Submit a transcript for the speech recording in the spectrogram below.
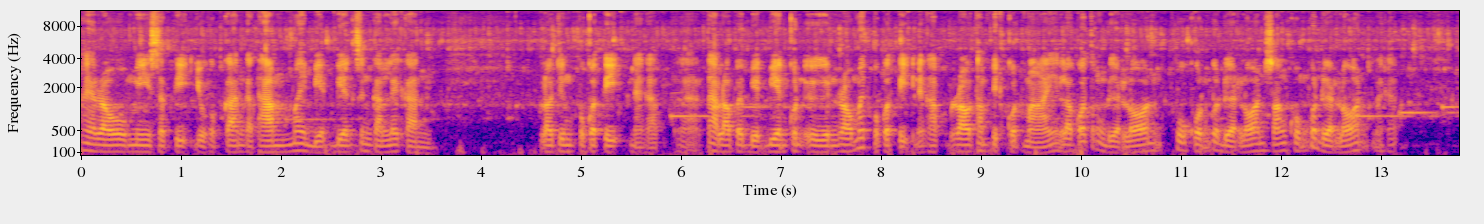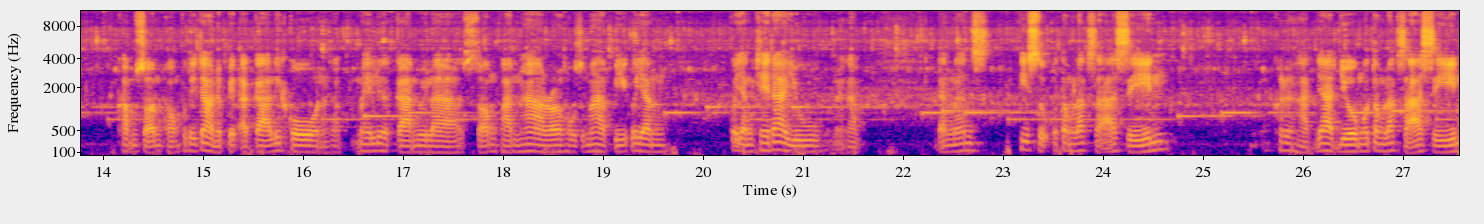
ให้เรามีสติอยู่กับการกระทำไม่เบียดเบียนซึ่งกันและกัน เราจึงปกตินะครับ ถ้าเราไปเบียดเบียนคนอื่น เราไม่ปกตินะครับ เราทำผิดกฎหมายเราก็ต้องเดือดร้อน ผู้คนก็เดือดร้อน สังคมก็เดือดร้อนนะครับคำสอนของพระพุทธเจ้าเนี่ยเป็นอาการลิโกนะครับไม่เลือกการเวลา 2,565 ปีก็ยังก็ยังใช้ได้อยู่นะครับ ดังนั้นพิสุก็ต้องรักษาศีล เครือขัดญาติโยมก็ต้องรักษาศีล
